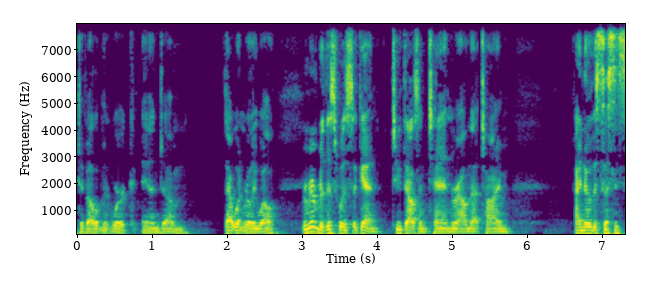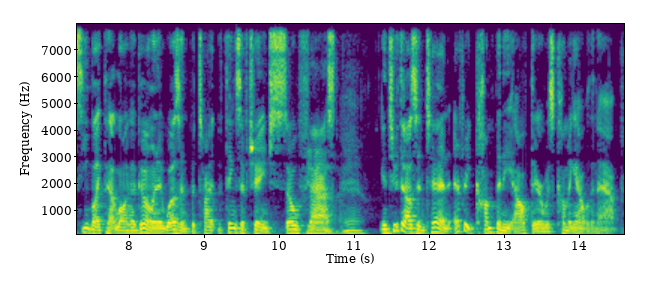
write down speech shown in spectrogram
development work. And um, that went really well. Remember, this was, again, 2010, around that time. I know this doesn't seem like that long ago, and it wasn't, but things have changed so fast. Yeah, yeah. In 2010, every company out there was coming out with an app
